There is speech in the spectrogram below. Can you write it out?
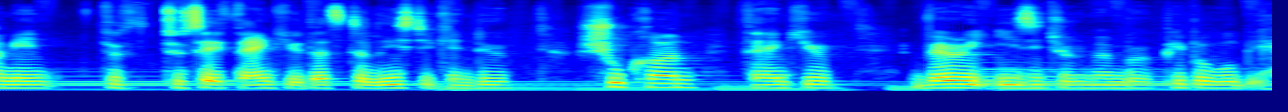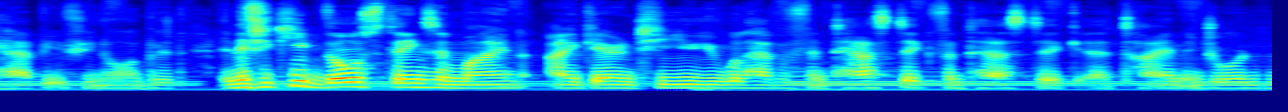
I mean, to, to say thank you, that's the least you can do. Shukran, thank you. Very easy to remember. People will be happy if you know a bit. And if you keep those things in mind, I guarantee you, you will have a fantastic, fantastic uh, time in Jordan.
